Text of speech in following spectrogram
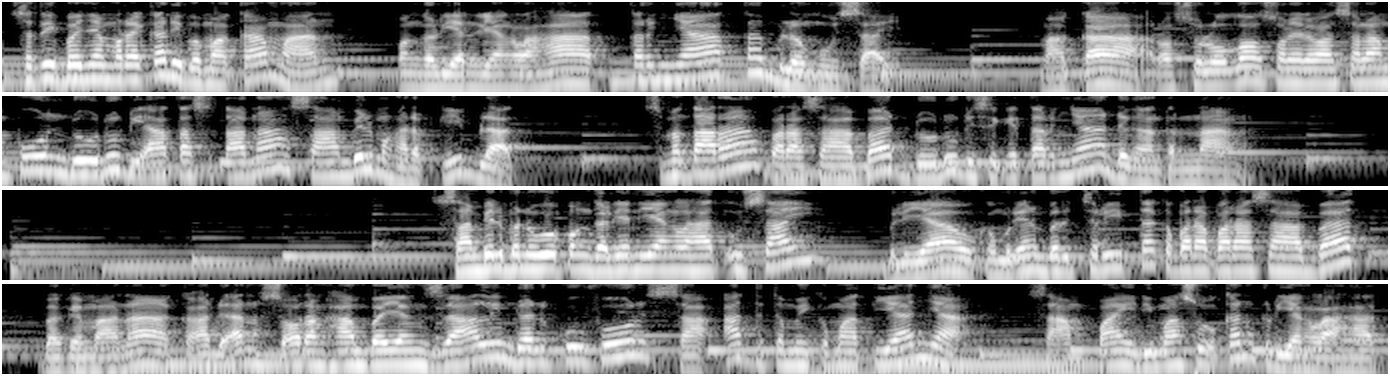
Setibanya mereka di pemakaman, penggalian liang lahat ternyata belum usai. Maka Rasulullah SAW pun duduk di atas tanah sambil menghadap kiblat. Sementara para sahabat duduk di sekitarnya dengan tenang. Sambil menunggu penggalian liang lahat usai, Beliau kemudian bercerita kepada para sahabat bagaimana keadaan seorang hamba yang zalim dan kufur saat ditemui kematiannya sampai dimasukkan ke liang lahat.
